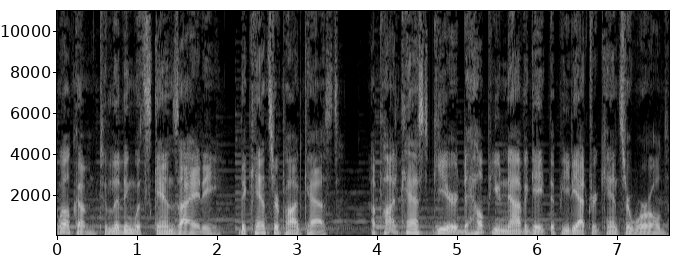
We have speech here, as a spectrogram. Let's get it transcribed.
Welcome to Living with Scanxiety, the Cancer Podcast, a podcast geared to help you navigate the pediatric cancer world.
